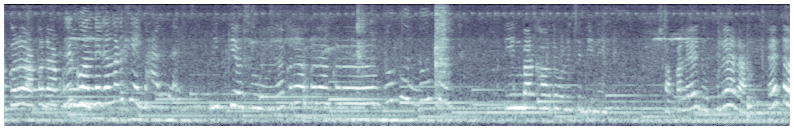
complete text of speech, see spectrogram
আকরো আকরো এই আকরো গন্ধটা আমার খেয়ে ভালো লাগছে মিথ্যে ওষুধ আকরো আকরো আকরো। দুপুর দুপুর তিনবার খাওয়াতে বলেছে দিনে। সকালে দুপুরে আর রাতে তাই তো?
